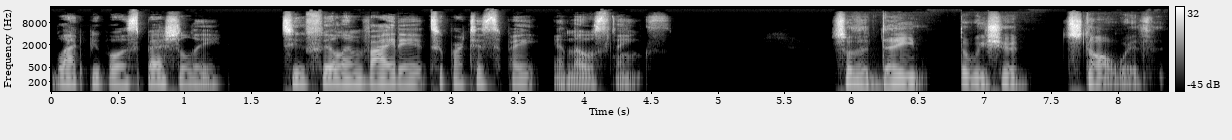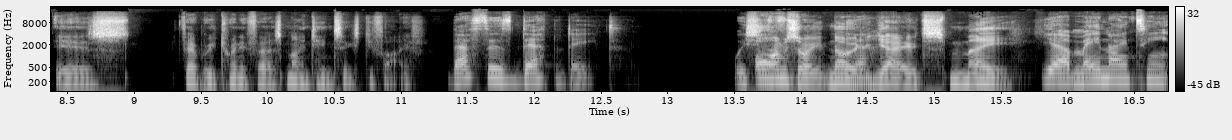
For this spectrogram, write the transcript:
Black people, especially, to feel invited to participate in those things. So the date that we should start with is February 21st, 1965. That's his death date. Oh, I'm sorry. No, yeah. yeah. it's May. Yeah, May 19th.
